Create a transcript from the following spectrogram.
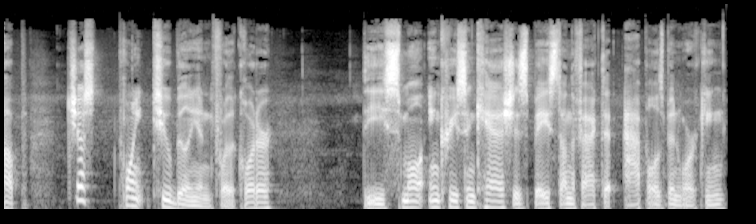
up just 0.2 billion for the quarter. The small increase in cash is based on the fact that Apple has been working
